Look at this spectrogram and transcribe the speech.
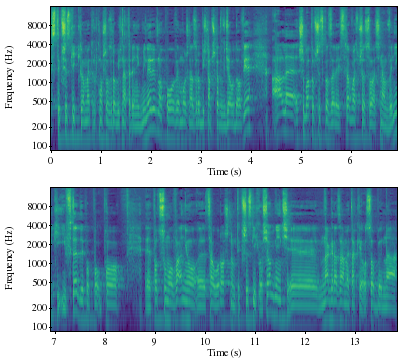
z tych wszystkich kilometrów muszą zrobić na terenie gminy Rybno, połowę można zrobić na przykład w Działdowie, ale trzeba to wszystko zarejestrować, przesyłać nam wyniki i wtedy po, po, po e, podsumowaniu e, całorocznym tych wszystkich osiągnięć nagradzamy takie osoby na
